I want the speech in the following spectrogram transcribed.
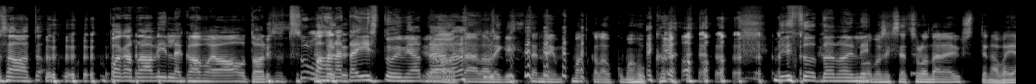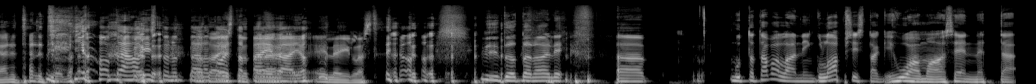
sanot, pakataan Ville kamoja autoon, niin sanot, sullahan näitä istuimia täällä. Joo, täällä olikin tänne matkalaukku mahukkaan. niin tota noin, niin, Huomasitko, että sulla on tänne yksi tenava jäänyt tänne tuota, joo, tämähän on istunut täällä jota toista päivää jo. Eilen illasta. Joo. niin tota noin, niin, äh, mutta tavallaan niin kuin lapsistakin huomaa sen, että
